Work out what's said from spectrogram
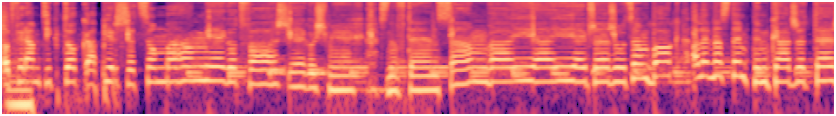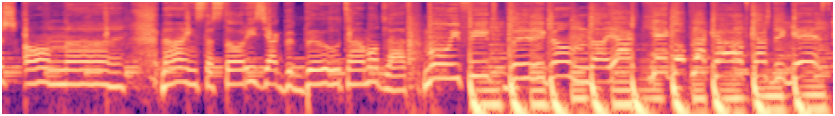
Otwieram TikToka, pierwsze co mam Jego twarz, jego śmiech. Znów ten sam wajajaj Przerzucam bok, ale w następnym kadrze też ona Na Insta Stories jakby był tam od lat. Mój feed wygląda jak jego plakat. Każdy gest,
